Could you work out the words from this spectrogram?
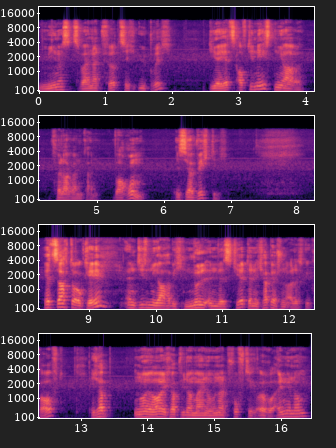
minus 240 übrig, die er jetzt auf die nächsten Jahre verlagern kann. Warum? Ist ja wichtig. Jetzt sagt er, okay, in diesem Jahr habe ich null investiert, denn ich habe ja schon alles gekauft. Ich habe, naja, ich habe wieder meine 150 Euro eingenommen.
